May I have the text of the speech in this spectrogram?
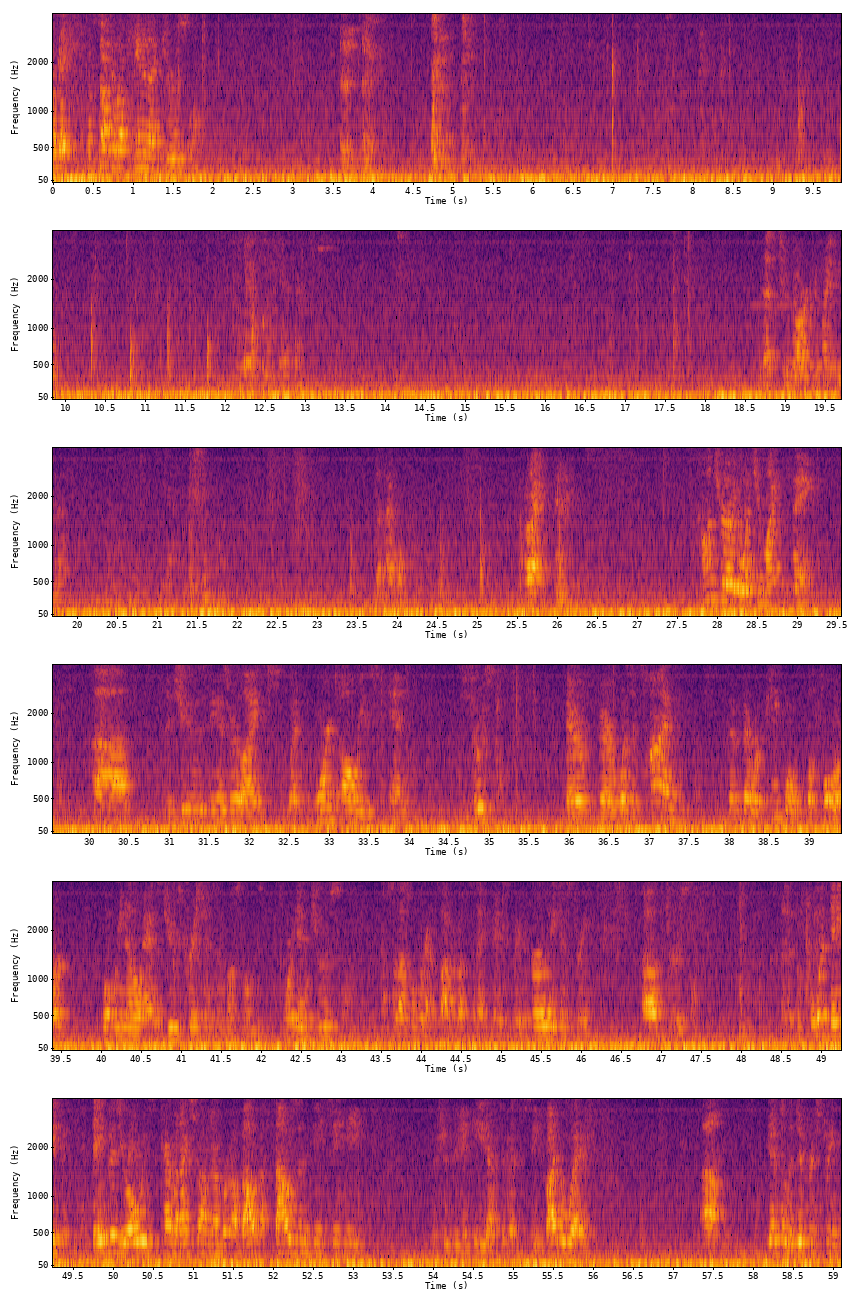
Okay, let's talk about Canaanite Jerusalem. Is that too dark if I do that? Yeah. Then I won't. All right. Contrary to what you might think, uh, the Jews, the Israelites, wa- weren't always in Jerusalem. There, there was a time that there were people before what we know as Jews, Christians, and Muslims were in Jerusalem. And so that's what we're going to talk about today, basically the early history of Jerusalem. Before David, and David, you're always kind of a nice round number, about 1000 BCE. There should be an E after that C. By the way, um, you guys know the difference between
